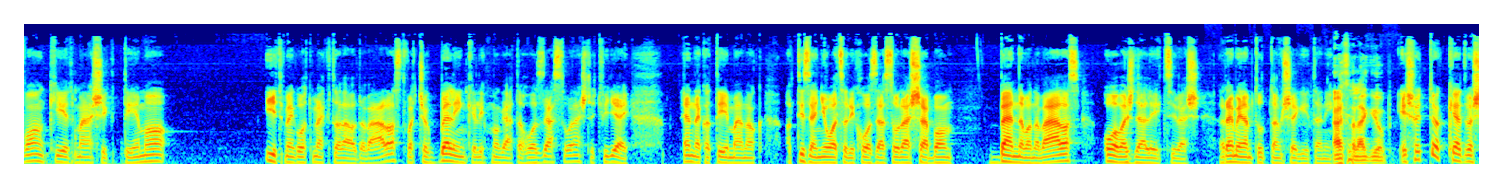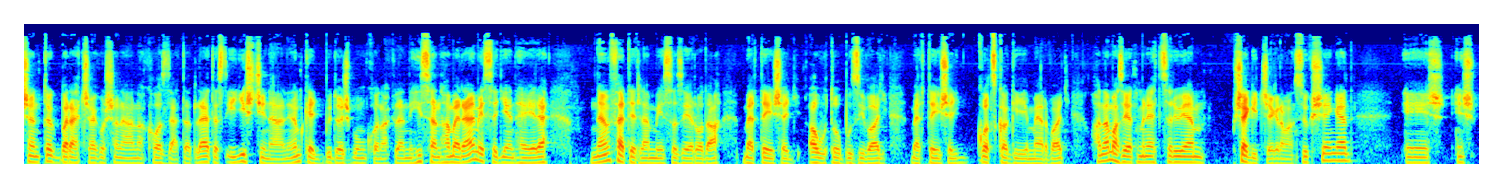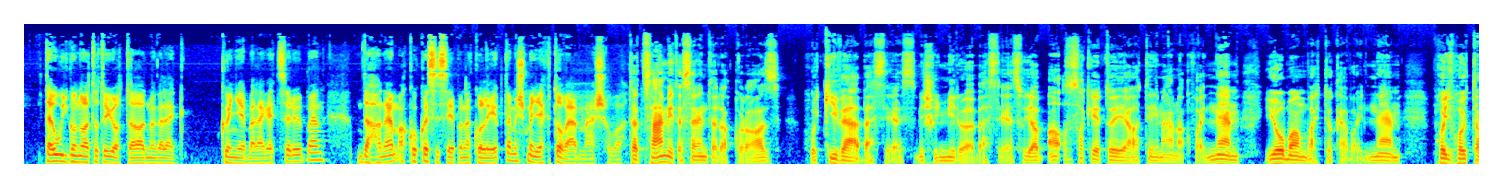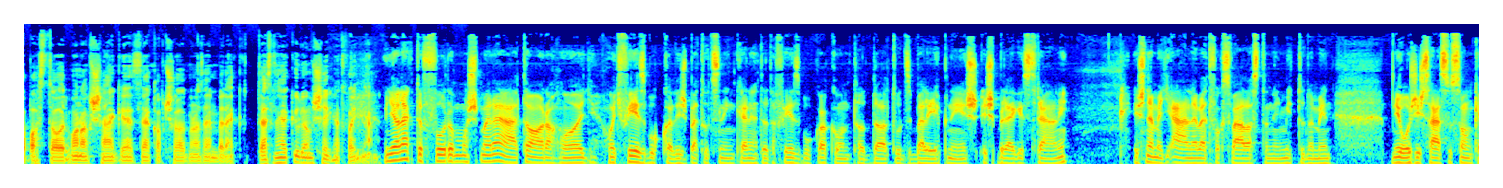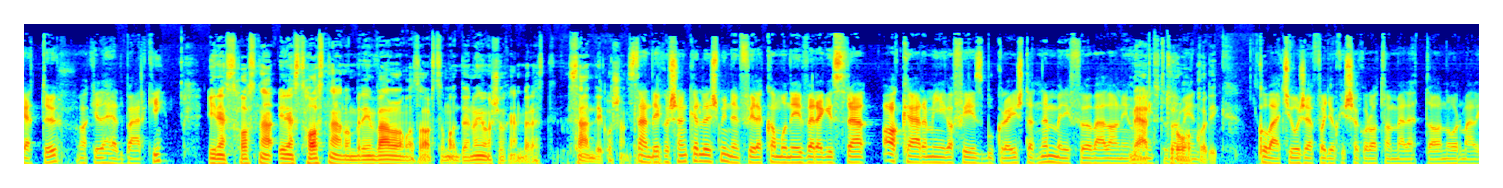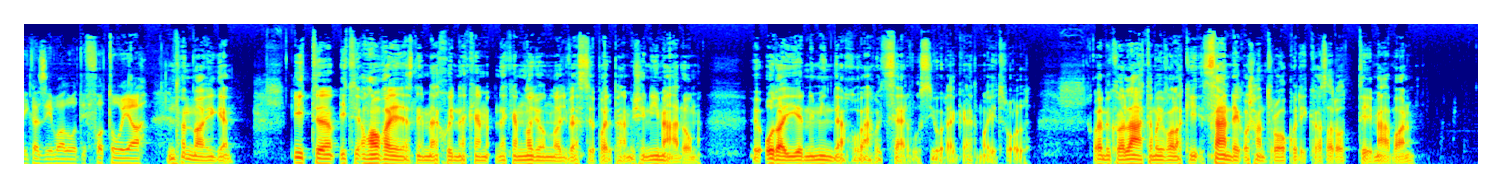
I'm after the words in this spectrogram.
van két másik téma, itt meg ott megtalálod a választ, vagy csak belinkelik magát a hozzászólást, hogy figyelj, ennek a témának a 18. hozzászólásában benne van a válasz, olvasd el, légy szíves. Remélem tudtam segíteni. Ez a legjobb. És hogy tök kedvesen, tök barátságosan állnak hozzá. Tehát lehet ezt így is csinálni, nem kell egy büdös bunkónak lenni, hiszen ha már elmész egy ilyen helyre, nem feltétlen mész azért oda, mert te is egy autóbuzi vagy, mert te is egy kocka gamer vagy, hanem azért, mert egyszerűen segítségre van szükséged, és, és te úgy gondoltad, hogy ott találod meg a legkönnyebben, legegyszerűbben, de ha nem, akkor köszi szépen, akkor léptem, és megyek tovább máshova. Tehát számít-e szerinted akkor az, hogy kivel beszélsz, és hogy miről beszélsz, hogy a, a szakértője a témának, vagy nem, jobban vagytok-e, vagy nem, hogy hogy tapasztalod manapság ezzel kapcsolatban az emberek, tesznek-e különbséget, vagy nem? Ugye a legtöbb fórum most már állt arra, hogy, hogy Facebookkal is be tudsz linkelni, tehát a Facebook accountoddal tudsz belépni és, és beregisztrálni, és nem egy álnevet fogsz választani, hogy mit tudom én, Józsi 122, aki lehet bárki. Én ezt, használ, én ezt használom, mert én vállalom az arcomat, de nagyon sok ember ezt szándékosan kerül. Szándékosan kerül, és mindenféle kamonévvel regisztrál, akár még a Facebookra is, tehát nem meri fölvállalni, hogy mit mert tudom én, trollkodik. Kovács József vagyok, és akkor ott van mellette a normál, igazi, valódi fotója. Na, na igen. Itt, uh, itt halkan jegyezném meg, hogy nekem, nekem nagyon nagy veszőparipám, és én imádom odaírni mindenhová, hogy szervusz, jó reggelt, mai troll. Vagy amikor látom, hogy valaki szándékosan trollkodik az adott témában,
